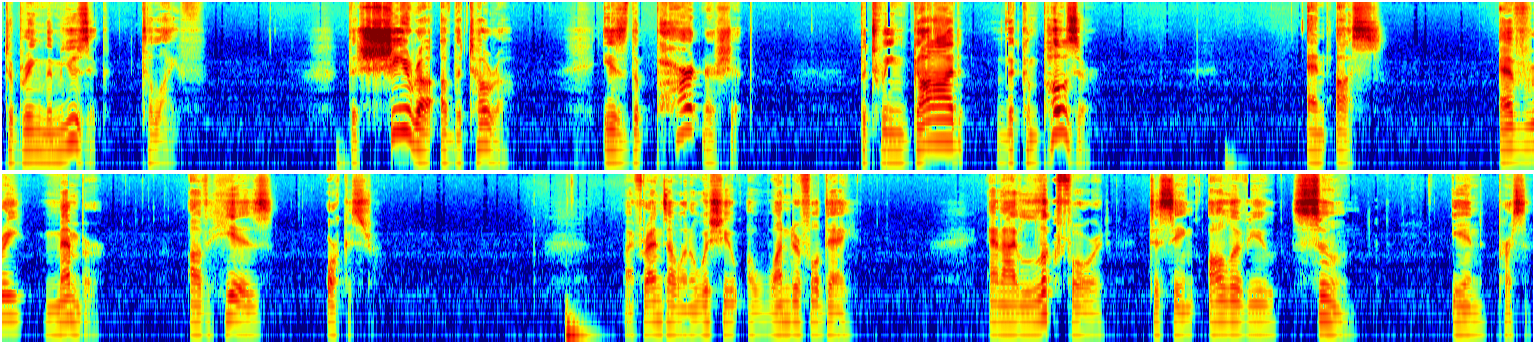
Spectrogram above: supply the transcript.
to bring the music to life. The Shira of the Torah is the partnership between God, the composer, and us, every member of his orchestra. My friends, I want to wish you a wonderful day. And I look forward to seeing all of you soon in person.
